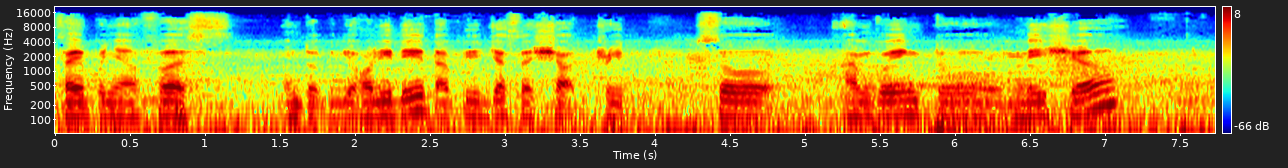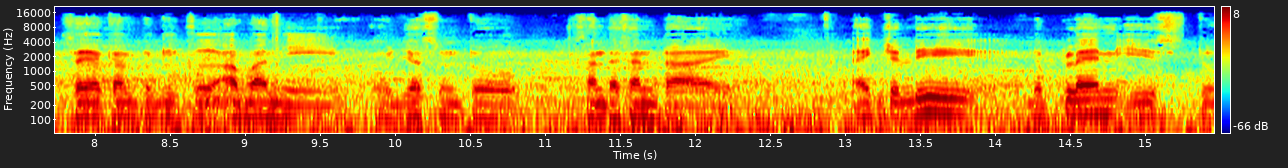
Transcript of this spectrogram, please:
Saya punya first Untuk pergi holiday Tapi just a short trip. So I'm going to Malaysia. Saya akan pergi ke Avani Just untuk santai-santai. Actually the plan is to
